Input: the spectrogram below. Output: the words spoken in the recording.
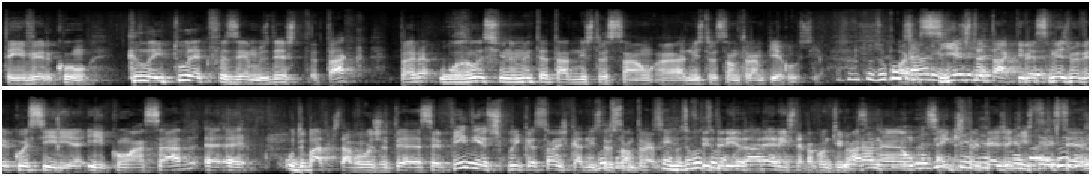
Tem a ver com que leitura é que fazemos deste ataque para o relacionamento entre a administração, a administração Trump e a Rússia. Ora, se este ataque tivesse mesmo a ver com a Síria e com a Assad, eh, eh, o debate que estava hoje a, ter- a ser tido e as explicações que a administração Trump sim, tentaria dar era isto é para continuar Mas ou não, mas em que estratégia que isto é certo.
